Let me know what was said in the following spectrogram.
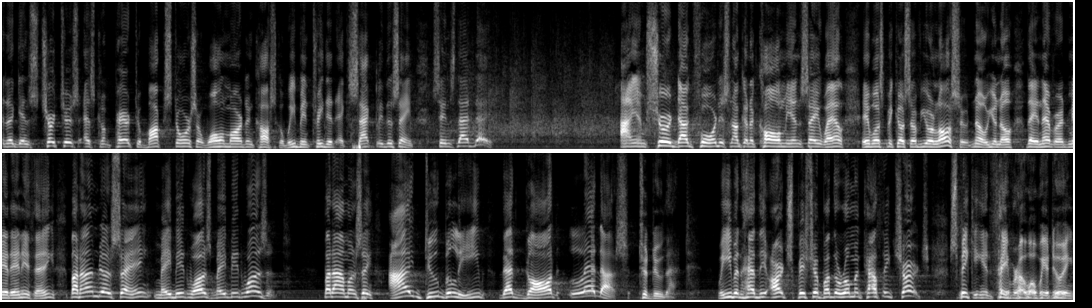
against churches as compared to box stores or Walmart and Costco. We've been treated exactly the same since that day. I am sure Doug Ford is not going to call me and say, well, it was because of your lawsuit. No, you know, they never admit anything. But I'm just saying, maybe it was, maybe it wasn't. But I'm going to say, I do believe that God led us to do that. We even had the Archbishop of the Roman Catholic Church speaking in favor of what we are doing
